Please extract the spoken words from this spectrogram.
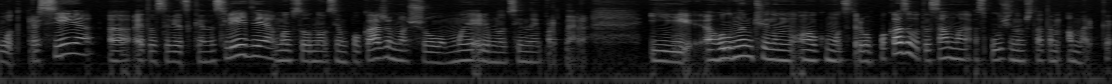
от Росія е, це совєтське наслідя, Ми все одно всім покажемо, що ми рівноцінний партнер. І головним чином, кому це треба показувати, саме Сполученим Штатам Америки.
